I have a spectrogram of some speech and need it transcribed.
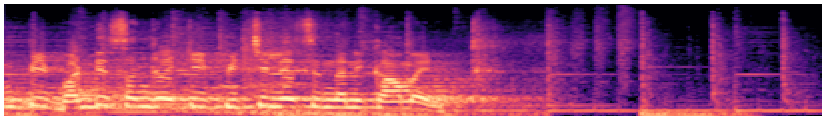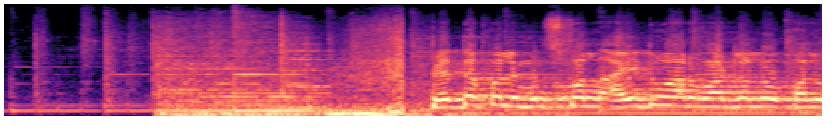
ఎంపీ బండి సంజయ్కి పిచ్చి లేసిందని కామెంట్. పెద్దపల్లి మున్సిపల్ ఐదు ఆరు వార్డులలో పలు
